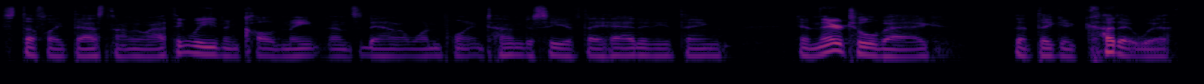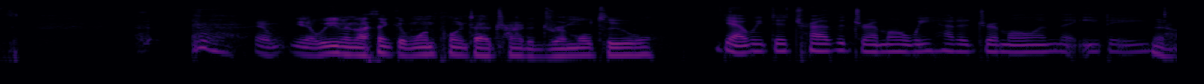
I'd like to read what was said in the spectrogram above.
stuff like that's not anywhere i think we even called maintenance down at one point in time to see if they had anything in their tool bag that they could cut it with and you know we even i think at one point i tried a dremel tool Yeah, we did try the Dremel. We had a Dremel in the ED. yeah,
